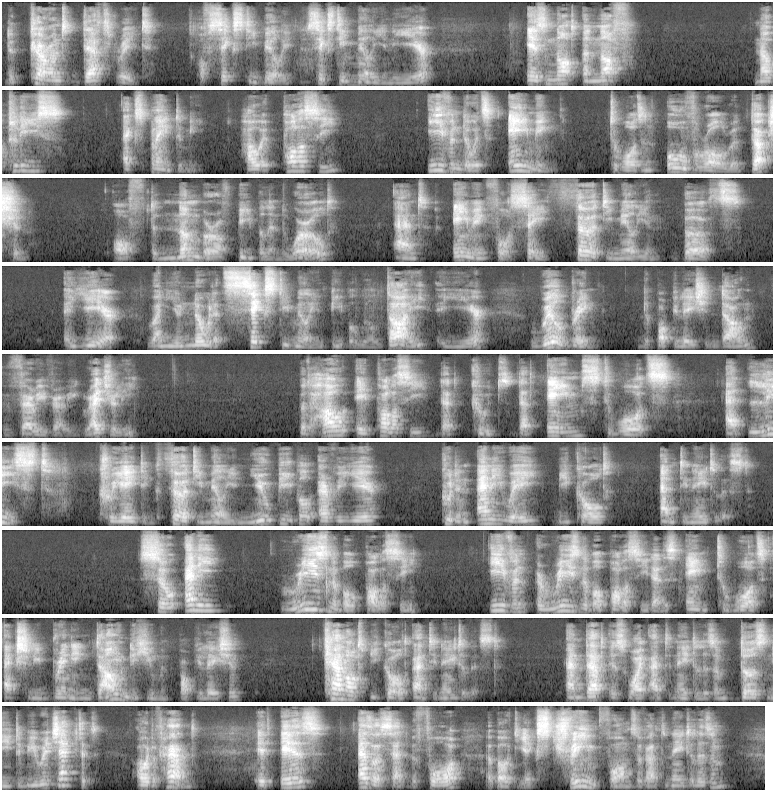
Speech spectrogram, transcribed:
the current death rate of 60 billion, 60 million a year, is not enough. Now please explain to me how a policy, even though it's aiming towards an overall reduction of the number of people in the world and aiming for say 30 million births a year when you know that 60 million people will die a year will bring the population down very very gradually. But how a policy that could that aims towards at least creating 30 million new people every year could in any way be called antinatalist. So any reasonable policy, even a reasonable policy that is aimed towards actually bringing down the human population, cannot be called antinatalist. And that is why antinatalism does need to be rejected out of hand. It is, as I said before, about the extreme forms of antinatalism,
